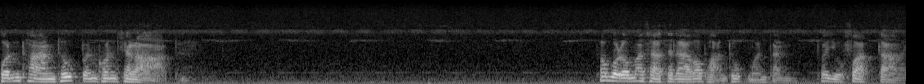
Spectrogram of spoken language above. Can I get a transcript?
คนผ่านทุกข์เป็นคนฉลาด พระบรมศาสดาก็ผ่านทุกข์เหมือนกันเพราะอยู่ฝากตาย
